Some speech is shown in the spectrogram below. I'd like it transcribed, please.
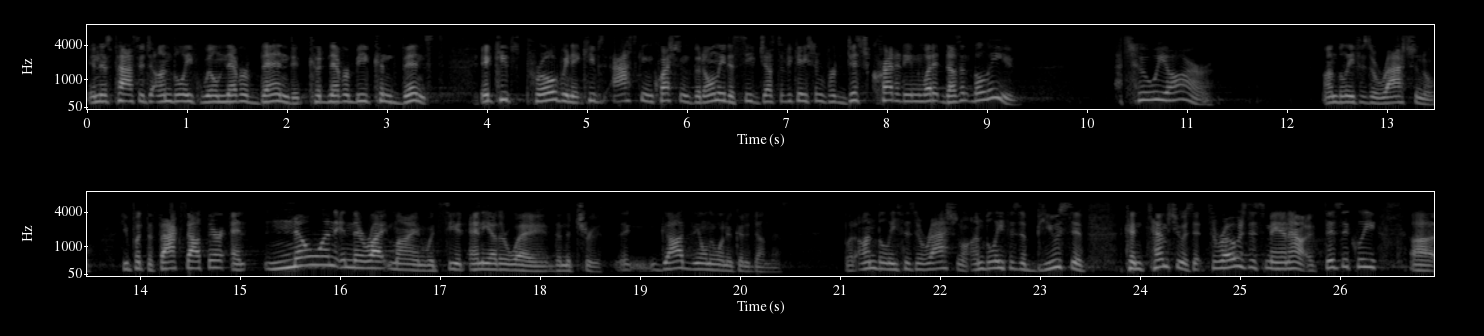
In this passage, unbelief will never bend. It could never be convinced. It keeps probing, it keeps asking questions, but only to seek justification for discrediting what it doesn't believe. That's who we are. Unbelief is irrational. You put the facts out there, and no one in their right mind would see it any other way than the truth. God's the only one who could have done this. But unbelief is irrational. Unbelief is abusive, contemptuous. It throws this man out. It physically uh,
